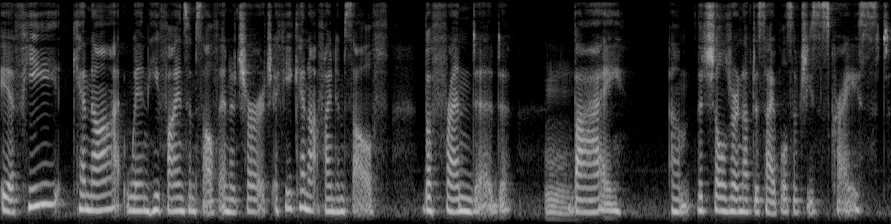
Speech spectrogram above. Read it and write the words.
if he cannot when he finds himself in a church if he cannot find himself befriended by um, the children of disciples of jesus christ.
